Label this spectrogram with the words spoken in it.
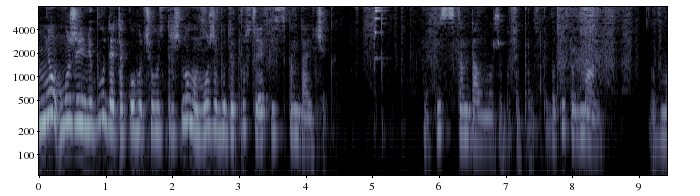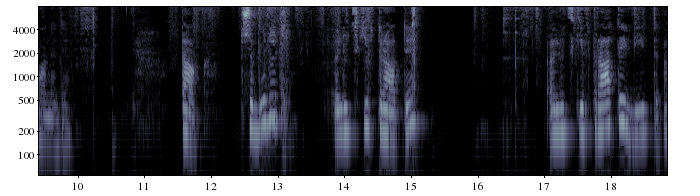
Може і не буде такого чогось страшного, може буде просто якийсь скандальчик. Якийсь скандал може бути просто, бо тут обман. Обман іде. Так, чи будуть людські втрати? Людські втрати від е,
